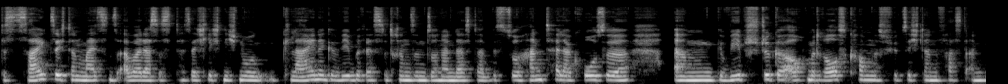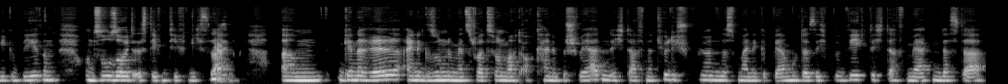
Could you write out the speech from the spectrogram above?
Das zeigt sich dann meistens aber, dass es tatsächlich nicht nur kleine Gewebereste drin sind, sondern dass da bis zu handtellergroße ähm, Gewebstücke auch mit rauskommen. Das fühlt sich dann fast an wie Gebären. Und so sollte es definitiv nicht sein. Ja. Ähm, generell eine gesunde Menstruation macht auch keine Beschwerden. Ich darf natürlich spüren, dass meine Gebärmutter sich bewegt. Ich darf merken, dass da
